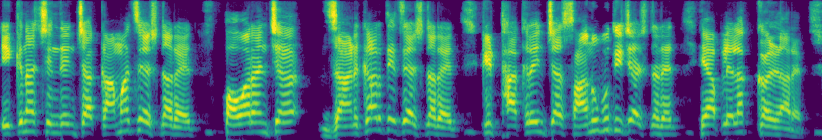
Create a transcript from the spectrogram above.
एकनाथ शिंदेच्या कामाचे असणार आहेत. पवारांच्या जाणकारतेचे असणार आहेत. की ठाकरेंच्या सहानुभूतीचे असणार आहेत हे आपल्याला कळणार आहे.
